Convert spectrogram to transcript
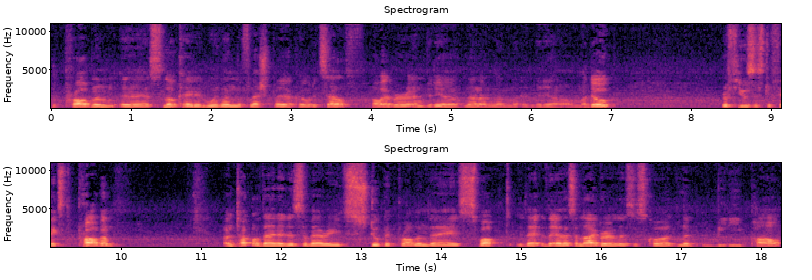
the problem is located within the Flash player code itself. However, NVIDIA, no, no, no, not NVIDIA, um, Adobe refuses to fix the problem on top of that, it is a very stupid problem. They swapped. They, they, there's a library. This is called libvdpau,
